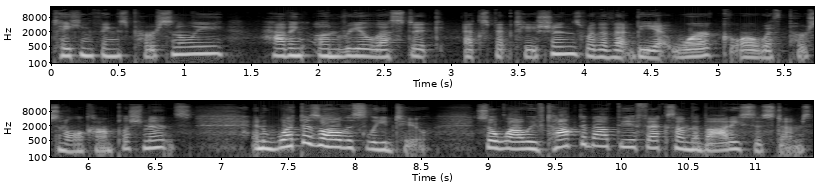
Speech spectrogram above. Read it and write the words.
taking things personally, having unrealistic expectations, whether that be at work or with personal accomplishments. And what does all this lead to? So, while we've talked about the effects on the body systems,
